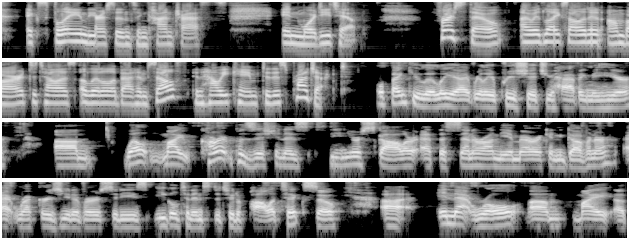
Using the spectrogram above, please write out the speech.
explain the comparisons and contrasts in more detail. First, though, I would like Saladin Ambar to tell us a little about himself and how he came to this project. Well, thank you, Lilly. I really appreciate you having me here. Um, well, my current position is senior scholar at the Center on the American Governor at Rutgers University's Eagleton Institute of Politics. So, uh, in that role, um, my uh,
